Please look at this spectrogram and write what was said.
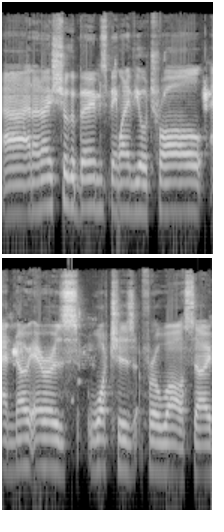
uh, and I know Sugar Boom's been one of your trial and no errors watches for a while. So I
